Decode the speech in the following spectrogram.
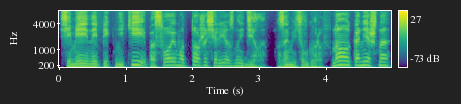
Семейные пикники, по-своему, тоже серьезное дело, — заметил Гуров. Но, конечно,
